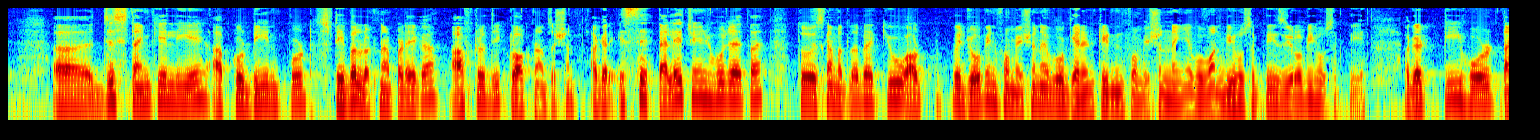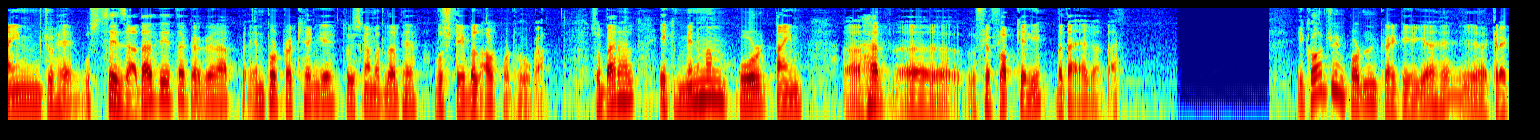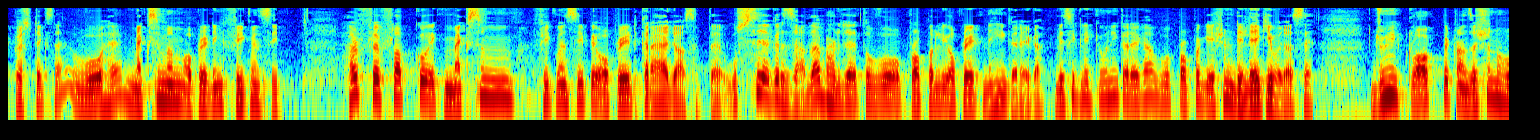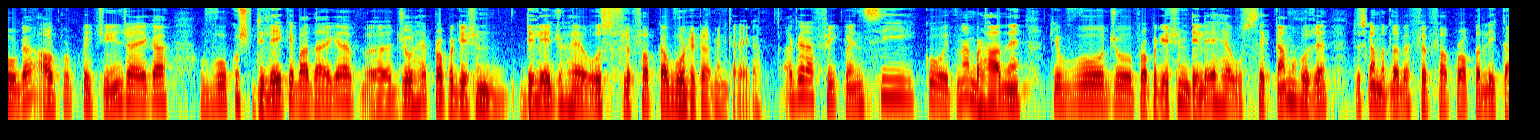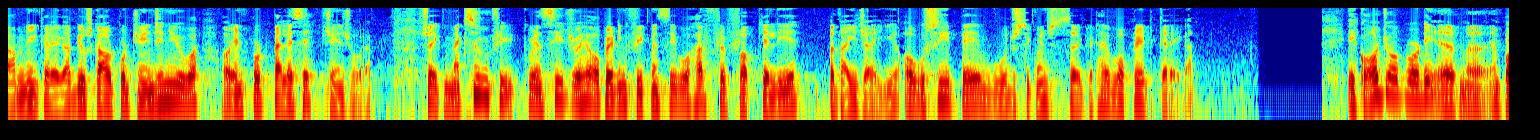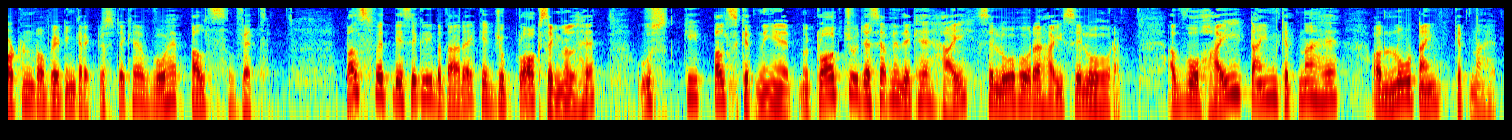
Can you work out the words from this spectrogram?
جس ٹائم کے لیے آپ کو ڈی ان پٹ اسٹیبل رکھنا پڑے گا آفٹر دی کلاک ٹرانزیکشن اگر اس سے پہلے چینج ہو جاتا ہے، تو اس کا مطلب ہے کیو آؤٹ پٹ پہ جو بھی انفارمیشن ہے وہ گارنٹیڈ انفارمیشن نہیں ہے، وہ ون بھی ہو سکتی ہے زیرو بھی ہو سکتی ہے. اگر ٹی ہولڈ ٹائم جو ہے، اس سے زیادہ دیر تک اگر آپ ان پٹ رکھیں گے، تو اس کا مطلب ہے وہ اسٹیبل آؤٹ پٹ ہوگا. سو بہرحال ایک منیمم ہولڈ ٹائم ہر فلپ فلپ کے لیے بتایا جاتا ہے۔ ایک اور جو امپورٹنٹ کرائٹیریا ہے کریکٹرسٹکس ہے وہ ہے میکسیمم آپریٹنگ فریکوینسی ہر فلپ فلپ کو ایک میکسیمم فریکوینسی پہ آپریٹ کرایا جا سکتا ہے۔ اس سے اگر زیادہ بڑھ جائے تو وہ پراپرلی آپریٹ نہیں کرے گا۔ بیسکلی کیوں نہیں کرے گا؟ وہ پروپگیشن ڈیلے کی وجہ سے۔ جو ہی کلاک پہ ٹرانزیکشن ہوگا، آؤٹ پٹ پہ چینج آئے گا، وہ کچھ ڈیلے کے بعد آئے گا جو ہے پروپگیشن ڈیلے جو ہے، اس فلپ فلپ کا وہ ڈیٹرمن کرے گا۔ اگر آپ فریکوینسی کو اتنا بڑھا دیں کہ وہ جو پروپگیشن ڈیلے ہے، اس سے کم ہو جائے، تو اس کا مطلب ہے فلپ فلپ پراپرلی کام نہیں کرے گا۔ ابھی اس کا آؤٹ پٹ چینج ہی نہیں ہوا اور ان پٹ پہلے سے چینج ہو رہا ہے۔ سو ایک میکسیمم فریکوینسی جو ہے آپریٹنگ فریکوینسی وہ ہر فلپ فلپ کے لیے بتائی جائے گی اور اسی پہ وہ جو سیکوینس سرکٹ ہے، وہ آپریٹ کرے گا۔ ایک اور جو امپورٹنٹ آپریٹنگ کریکٹرسٹک ہے، وہ ہے pulse width pulse width basically بتا رہا ہے کہ جو کلاک سگنل ہے، اس کی پلس کتنی ہے؟ کلاک جو جیسے آپ نے دیکھا ہے ہائی سے لو ہو رہا ہے ہائی سے لو ہو رہا ہے۔ اب وہ ہائی ٹائم کتنا ہے اور لو ٹائم کتنا ہے؟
